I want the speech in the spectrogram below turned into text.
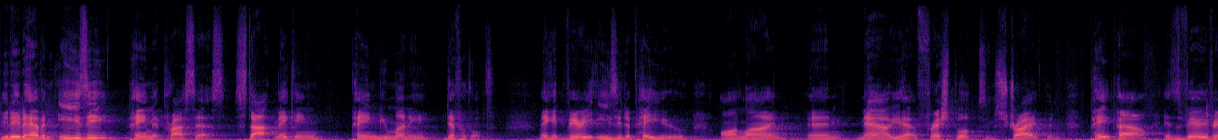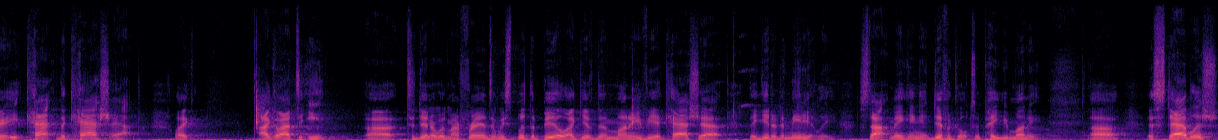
you need to have an easy payment process. Stop making paying you money difficult make it very easy to pay you online. And now you have FreshBooks and Stripe and PayPal. It's very, very, the Cash app. Like, I go out to eat uh, to dinner with my friends and we split the bill. I give them money via Cash App, they get it immediately. Stop making it difficult to pay you money. Uh, establish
